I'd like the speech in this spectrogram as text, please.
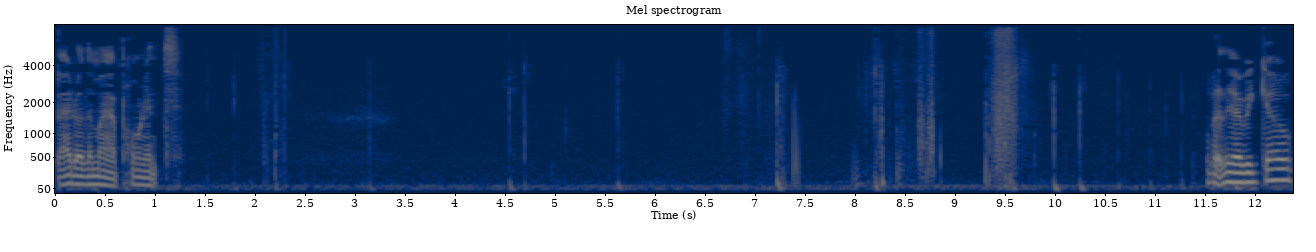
better than my opponents. But there we go.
